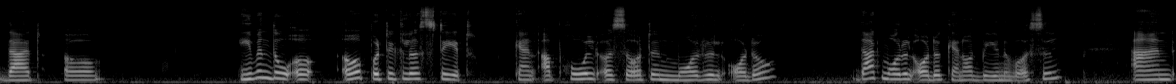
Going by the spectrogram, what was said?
that uh, even though a, a particular state can uphold a certain moral order, that moral order cannot be universal. And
